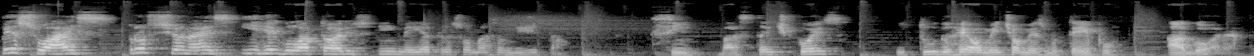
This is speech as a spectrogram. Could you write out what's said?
pessoais, profissionais e regulatórios em meio à transformação digital. Sim, bastante coisa e tudo realmente ao mesmo tempo agora.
